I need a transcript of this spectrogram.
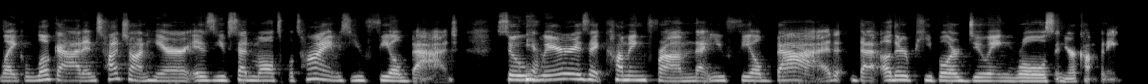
like look at and touch on here is you've said multiple times you feel bad. So yeah. where is it coming from that you feel bad that other people are doing roles in your company?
